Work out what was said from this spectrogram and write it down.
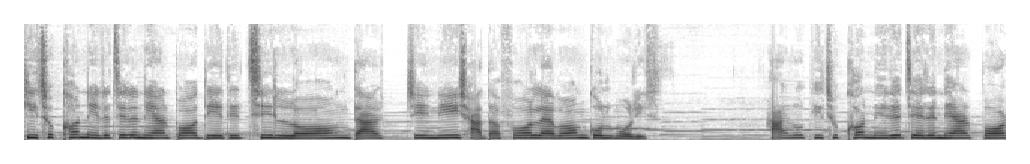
কিছুক্ষণ নেড়ে চেড়ে নেওয়ার পর দিয়ে দিচ্ছি লং, দারচিনি, সাদা ফল এবং গোলমরিচ। আরও কিছুক্ষণ নেড়ে চেড়ে নেওয়ার পর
